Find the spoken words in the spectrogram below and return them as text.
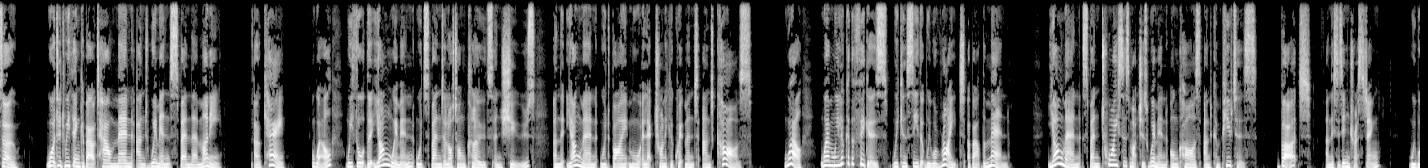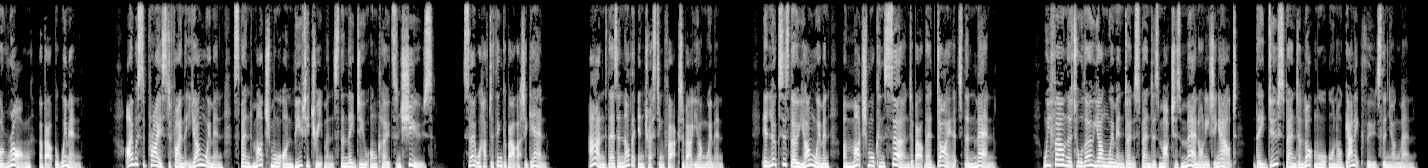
So, what did we think about how men and women spend their money? Okay. Well, we thought that young women would spend a lot on clothes and shoes, and that young men would buy more electronic equipment and cars. Well, when we look at the figures, we can see that we were right about the men. Young men spend twice as much as women on cars and computers. But, and this is interesting, we were wrong about the women. I was surprised to find that young women spend much more on beauty treatments than they do on clothes and shoes. So we'll have to think about that again. And there's another interesting fact about young women. It looks as though young women are much more concerned about their diet than men. We found that although young women don't spend as much as men on eating out, they do spend a lot more on organic foods than young men.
